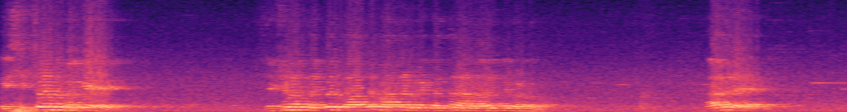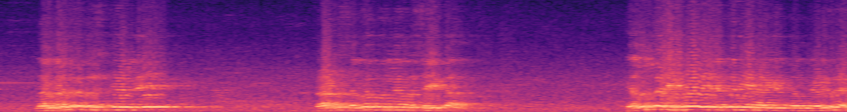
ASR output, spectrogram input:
ಈ ಶಿಕ್ಷಣದ ಬಗ್ಗೆ ಶಿಕ್ಷಣ ತಜ್ಞರು ಮಾತ್ರ ಮಾತಾಡ್ಬೇಕಂತ ನಾನು ಆಲೋಚನೆ ಮಾಡೋದು. ಆದ್ರೆ, ನಮ್ಮೆಲ್ಲರ ದೃಷ್ಟಿಯಲ್ಲಿ ಡಾಕ್ಟರ್ ಸಹಿತ ಎಲ್ಲ ಹಿರಿಯರ ಯೋಚನೆ ಏನಾಗಿತ್ತು ಅಂತ ಹೇಳಿದ್ರೆ,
